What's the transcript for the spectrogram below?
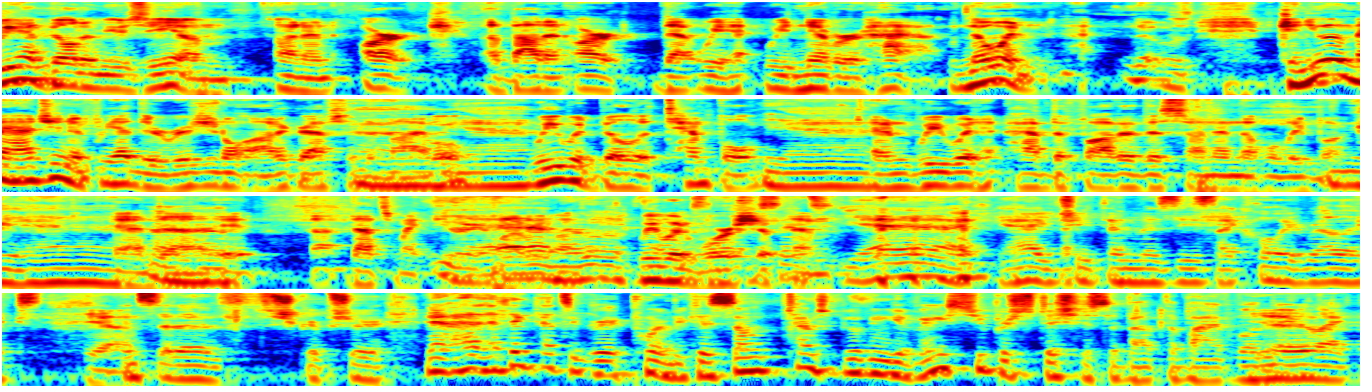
we have built a museum on an ark about an ark that we ha- we never have. No one ha- knows. Can you imagine if we had the original autographs of the Oh, Bible? yeah. We would build a temple, Yeah. and we would have the Father, the Son, and the Holy Book. Yeah. and uh, it, that, that's my theory. Yeah, no, we would makes a lot of worship them. Yeah, yeah, you treat them as these like holy relics instead of scripture. And I, I think that's a great point because sometimes people can get very superstitious about the Bible and they're like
